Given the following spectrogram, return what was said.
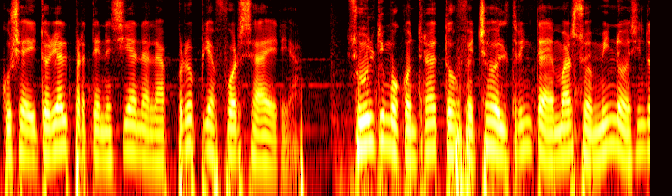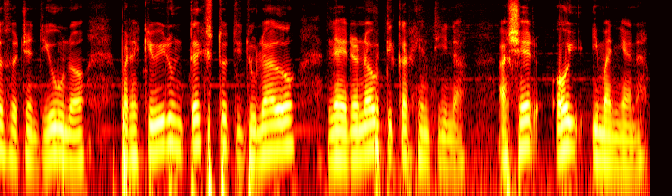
cuya editorial pertenecían a la propia Fuerza Aérea. Su último contrato fechado el 30 de marzo de 1981 para escribir un texto titulado La Aeronáutica Argentina, ayer, hoy y mañana.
